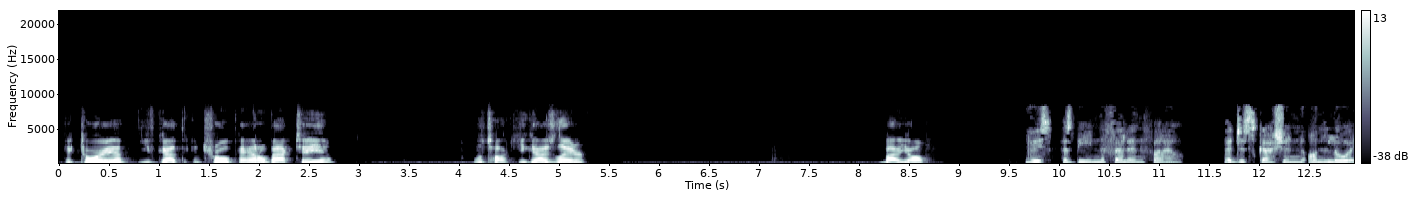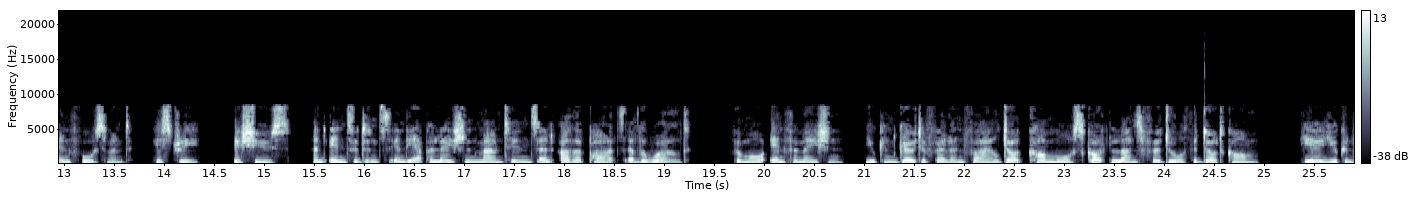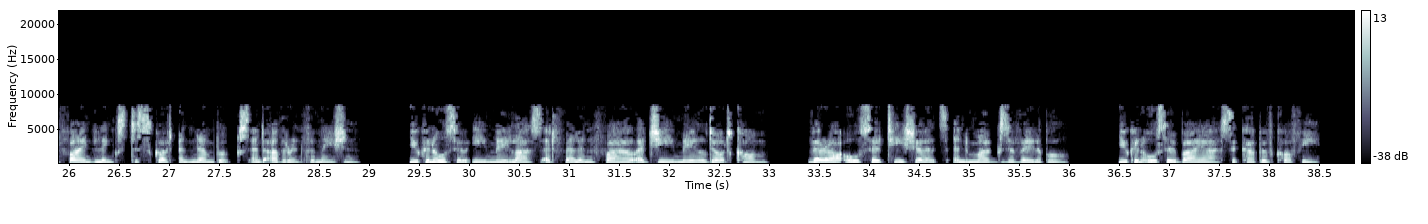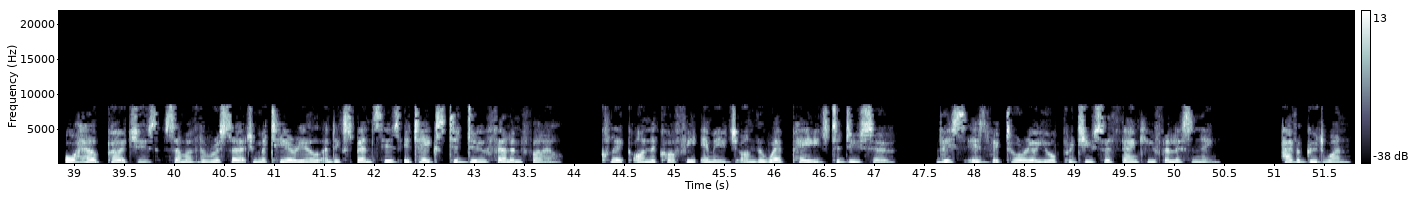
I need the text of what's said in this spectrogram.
Victoria, you've got the control panel back to you. We'll talk to you guys later. Bye, y'all. This has been the Felon File, a discussion on law enforcement, history, issues, and incidents in the Appalachian Mountains and other parts of the world. For more information, you can go to felonfile.com or scottlunsfordauthor.com. Here you can find links to Scott and Num books and other information. You can also email us at felonfile at gmail.com. There are also t-shirts and mugs available. You can also buy us a cup of coffee, or help purchase some of the research material and expenses it takes to do Felon File. Click on the coffee image on the web page to do so. This is Victoria your producer thank you for listening. Have a good one.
